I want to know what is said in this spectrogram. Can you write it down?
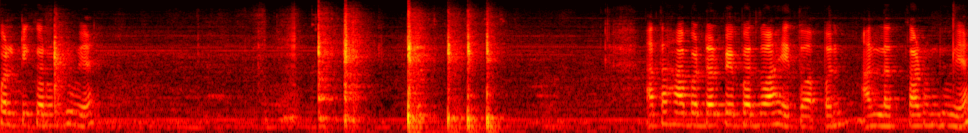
पलटी करून घेऊया. आता हा बटर पेपर जो आहे तो आपण आल्लात काढून घेऊया.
